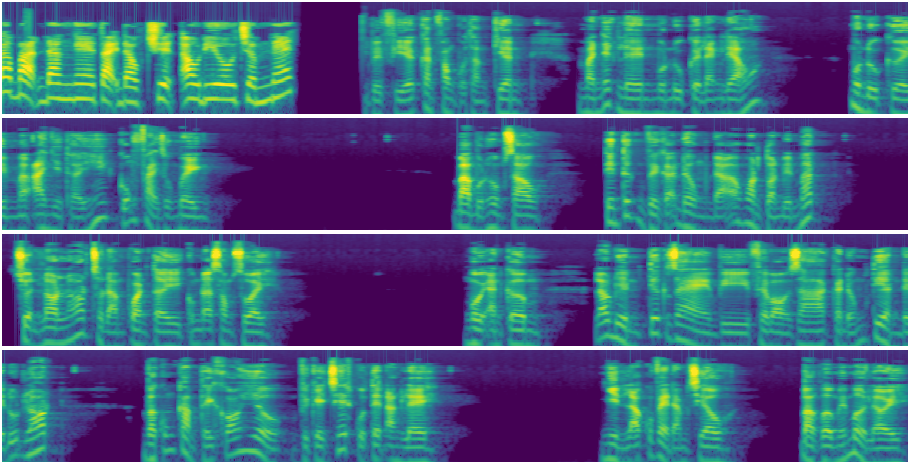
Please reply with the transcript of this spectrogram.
Các bạn đang nghe tại đọc chuyện audio.net Về phía căn phòng của thằng Kiên mà nhắc lên một nụ cười lạnh lẽo. Một nụ cười mà ai nhìn thấy cũng phải dùng mình. Ba bốn hôm sau, tin tức về gã đồng đã hoàn toàn biến mất. Chuyện lo lót cho đám quan Tây cũng đã xong xuôi. Ngồi ăn cơm, Lão Điền tiếc rẻ vì phải bỏ ra cả đống tiền để đút lót và cũng cảm thấy khó hiểu vì cái chết của tên ăn Lê. Nhìn lão có vẻ đăm chiêu, bà vợ mới mở lời.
